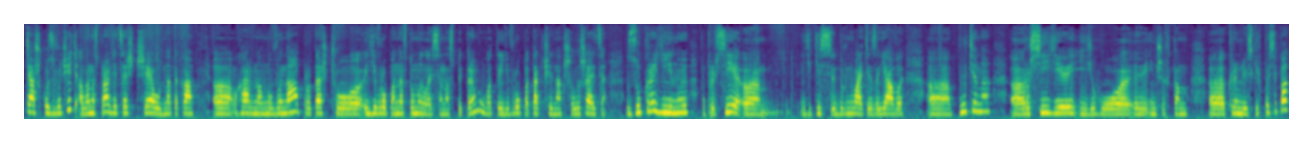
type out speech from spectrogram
Тяжко звучить, але насправді це ще одна така е, гарна новина про те, що Європа не втомилася нас підтримувати. Європа так чи інакше лишається з Україною, попри всі е, якісь дурнуваті заяви Путіна, Росії і його інших там кремлівських посіпак.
